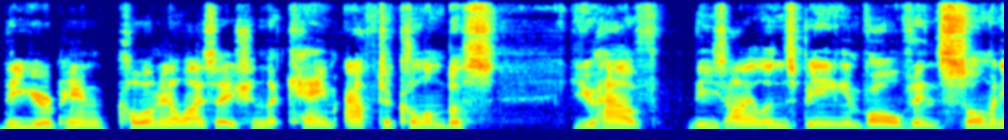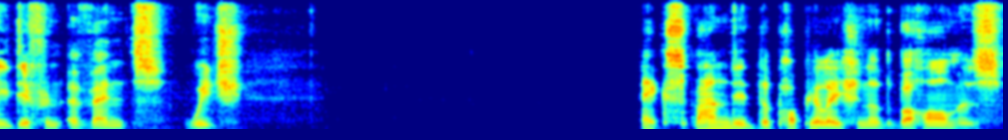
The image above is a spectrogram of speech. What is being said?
the European colonialization that came after Columbus, you have these islands being involved in so many different events which expanded the population of the Bahamas.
